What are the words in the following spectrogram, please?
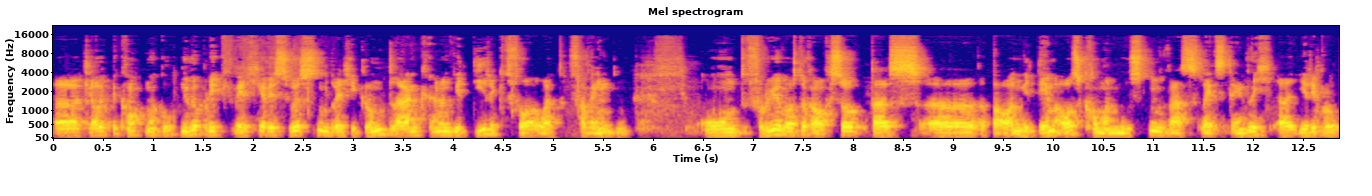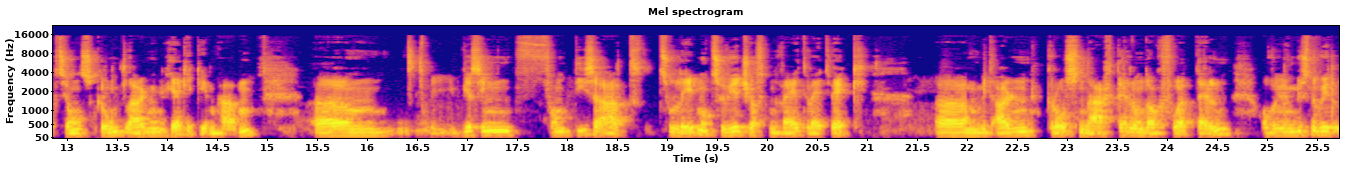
äh, glaube ich, bekommt man einen guten Überblick, welche Ressourcen, welche Grundlagen können wir direkt vor Ort verwenden. Und früher war es doch auch so, dass äh, Bauern mit dem auskommen mussten, was letztendlich äh, ihre Produktionsgrundlagen hergegeben haben. Ähm, wir sind von dieser Art zu leben und zu wirtschaften weit, weit weg äh, mit allen großen Nachteilen und auch Vorteilen. Aber wir müssen wieder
